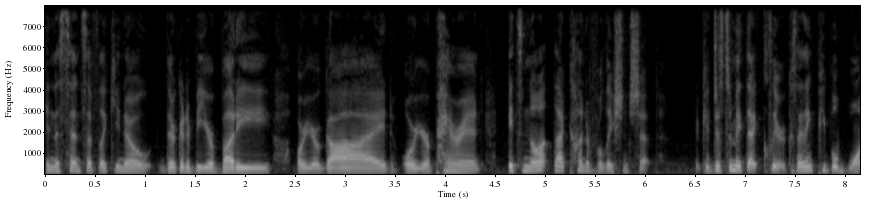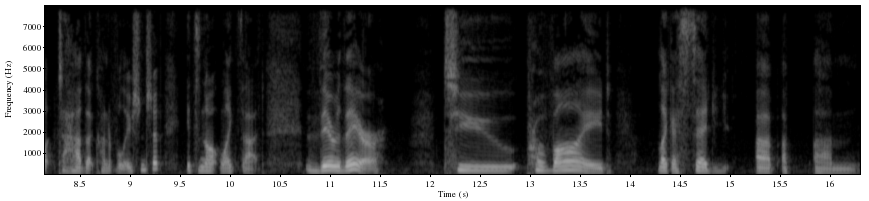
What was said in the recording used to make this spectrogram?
in the sense of like you know they're going to be your buddy or your guide or your parent. It's not that kind of relationship okay? Just to make that clear because i think people want to have that kind of relationship. It's not like that. They're there to provide like i said a, a, um,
